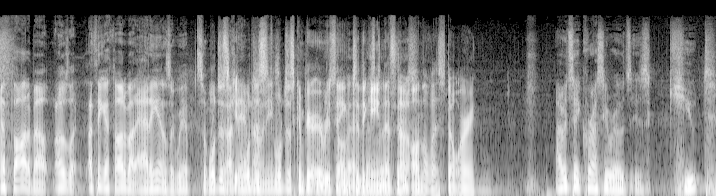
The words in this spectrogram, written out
I thought about. I was like, I think I thought about adding it. I was like, we have so We'll much just goddamn we'll just nominees. we'll just compare We saw everything that to the messed game up that's not face. on the list. Don't worry. I would say Crossy Roads is cute.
